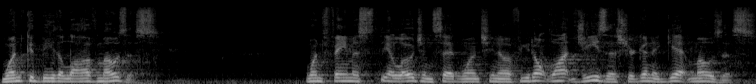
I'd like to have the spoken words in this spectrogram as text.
One could be the law of Moses. One famous theologian said once, you know, if you don't want Jesus, you're going to get Moses.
